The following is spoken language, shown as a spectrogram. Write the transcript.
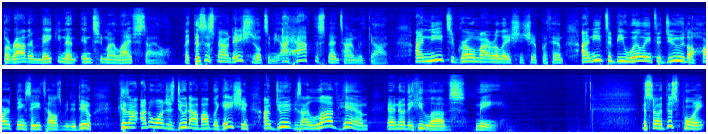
but rather making them into my lifestyle. Like, this is foundational to me. I have to spend time with God. I need to grow my relationship with Him. I need to be willing to do the hard things that He tells me to do. Because I, I don't want to just do it out of obligation. I'm doing it because I love Him and I know that He loves me. And so at this point,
